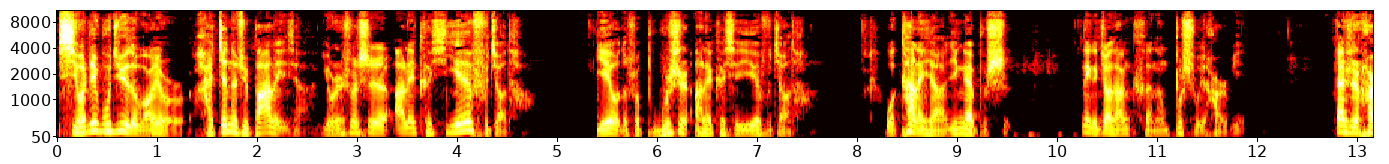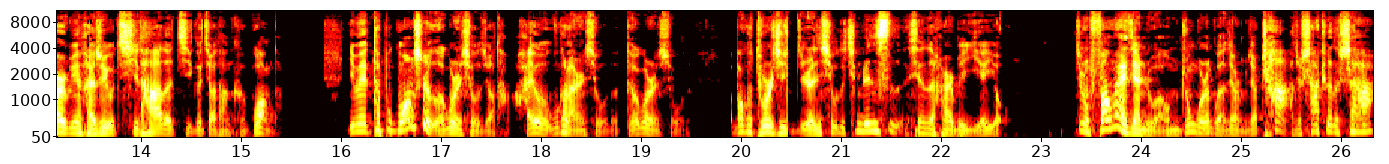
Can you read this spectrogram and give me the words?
喜欢这部剧的网友还真的去扒了一下，有人说是阿列克谢耶夫教堂，也有的说不是阿列克谢耶夫教堂。我看了一下，应该不是，那个教堂可能不属于哈尔滨，但是哈尔滨还是有其他的几个教堂可逛的，因为它不光是俄国人修的教堂，还有乌克兰人修的、德国人修的，包括土耳其人修的清真寺，现在哈尔滨也有。这种方外建筑啊，我们中国人管它叫什么？叫刹，就刹车的刹。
